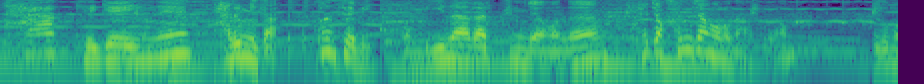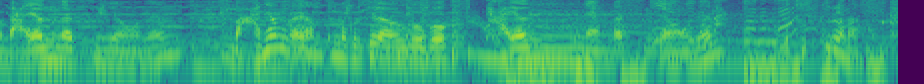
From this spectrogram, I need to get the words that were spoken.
다 개개인의 다릅니다. 컨셉이. 뭐 미나 같은 경우는 해적 선장으로 나오고요. 그리고 뭐 나연 같은 경우는 마녀인가요? 아무튼 뭐 그렇게 나오고 뭐 다연양 같은 경우는 뭐 토끼로 나오고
